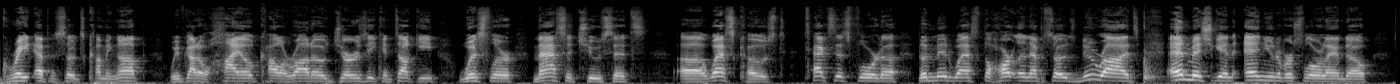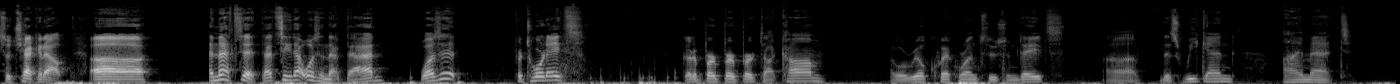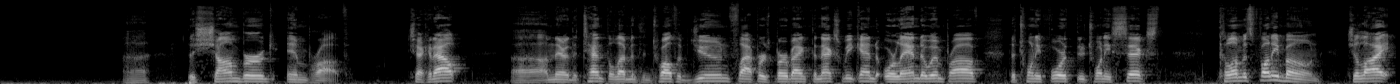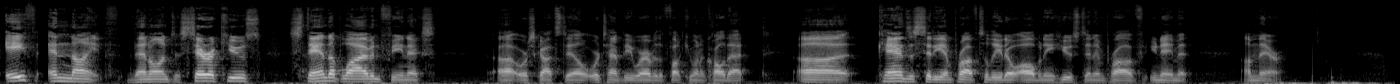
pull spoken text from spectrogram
great episodes coming up. We've got Ohio, Colorado, Jersey, Kentucky, Whistler, Massachusetts, uh, West Coast, Texas, Florida, the Midwest, the Heartland episodes, new rides, and Michigan, and Universal Orlando. So check it out. Uh, and that's it. That's see, that wasn't that bad, was it? For tour dates, go to bertbertbert.com. I will real quick run through some dates. Uh, this weekend, I'm at the Schaumburg Improv. Check it out. Uh, I'm there the 10th, 11th, and 12th of June. Flappers Burbank the next weekend. Orlando Improv the 24th through 26th. Columbus Funny Bone July 8th and 9th. Then on to Syracuse. Stand Up Live in Phoenix uh, or Scottsdale or Tempe, wherever the fuck you want to call that. Uh, Kansas City Improv, Toledo, Albany, Houston Improv, you name it. I'm there.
